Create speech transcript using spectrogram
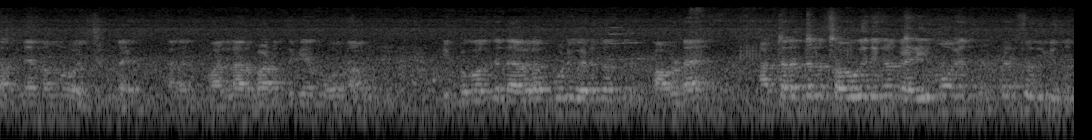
സംശയം നമ്മൾ വെച്ചിട്ടുണ്ടായിരുന്നു. കാരണം വല്ലാർപാടത്തേക്ക് പോകുന്ന ഇപ്പൊ കുറച്ച് ഡെവലപ്പ് കൂടി വരുന്നുണ്ട്. അവിടെ അത്തരത്തിലുള്ള സൗകര്യങ്ങൾ കഴിയുമോ എന്ന് പരിശോധിക്കുന്നു.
